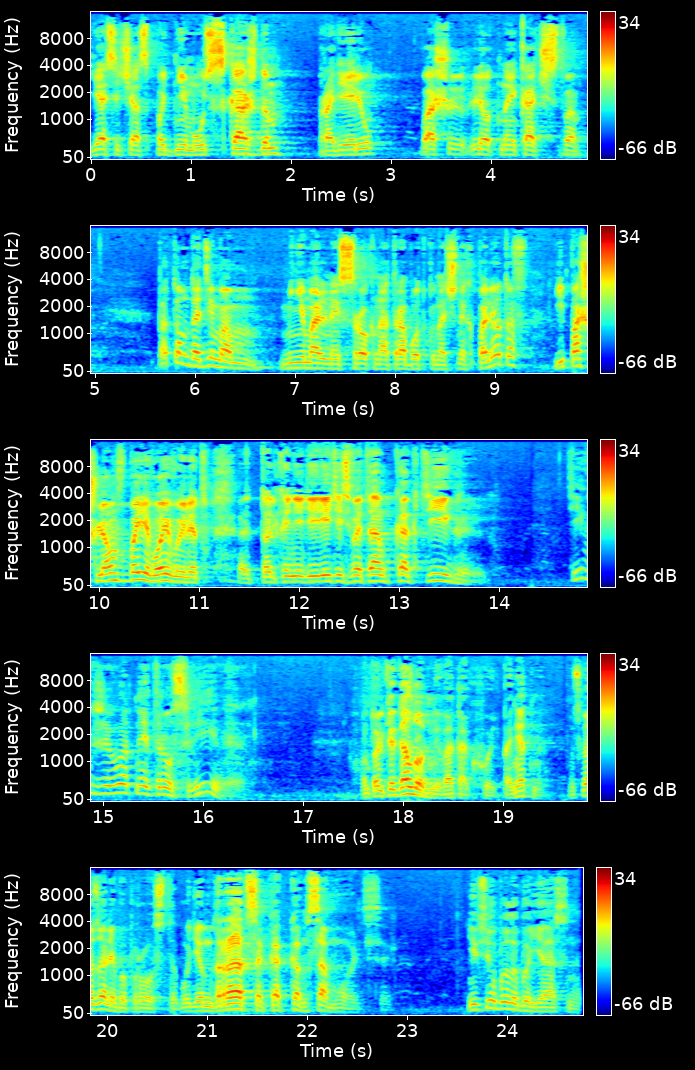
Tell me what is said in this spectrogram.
Я сейчас поднимусь с каждым, проверю ваши летные качества – Потом дадим вам минимальный срок на отработку ночных полетов и пошлем в боевой вылет. Только не деритесь вы там, как тигры. Тигр животное трусливое. Он только голодный в атаку ходит, понятно? Ну, сказали бы просто, будем драться, как комсомольцы. И все было бы ясно.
